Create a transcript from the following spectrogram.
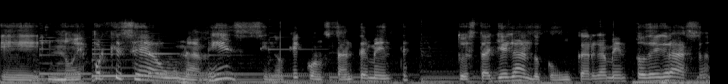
eh, no es porque sea una vez, sino que constantemente tú estás llegando con un cargamento de grasa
